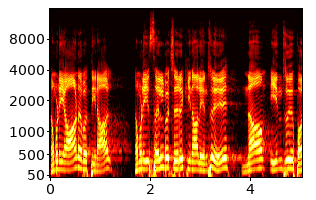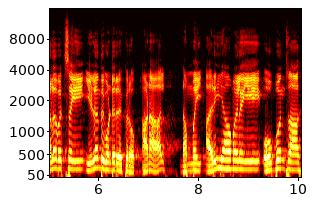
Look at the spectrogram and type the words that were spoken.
நம்முடைய ஆணவத்தினால் நம்முடைய செல்வ செருக்கினால் என்று நாம் இன்று பலவற்றை இழந்து கொண்டிருக்கிறோம். ஆனால் நம்மை அறியாமலேயே ஒவ்வொன்றாக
